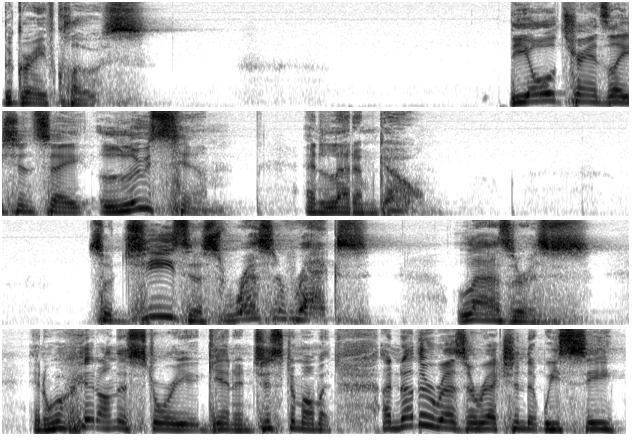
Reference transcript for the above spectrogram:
the grave clothes. The old translations say, Loose him and let him go. So Jesus resurrects Lazarus. And we'll hit on this story again in just a moment. Another resurrection that we see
